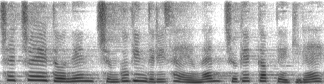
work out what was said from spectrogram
최초의 돈은 중국인들이 사용한 조개껍데기래.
